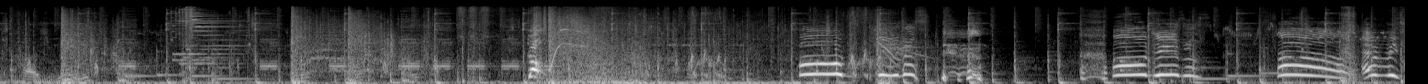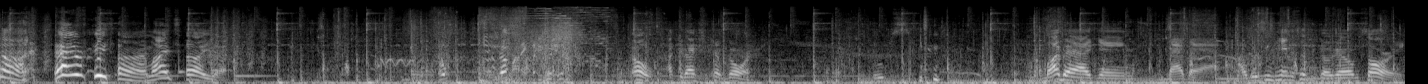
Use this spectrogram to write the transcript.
Because we... Go! Oh, Jesus! oh, Jesus! Oh, every time! Every time, I tell you. Oh, I could actually keep going. Oops. My bad, game. My bad. I wasn't paying attention, Coco. I'm sorry.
